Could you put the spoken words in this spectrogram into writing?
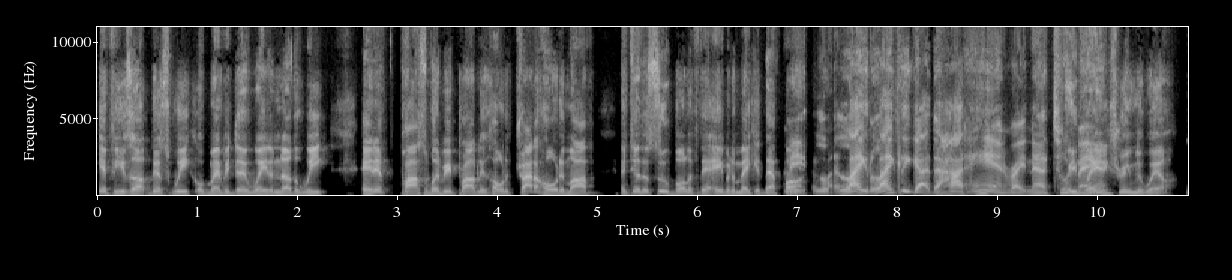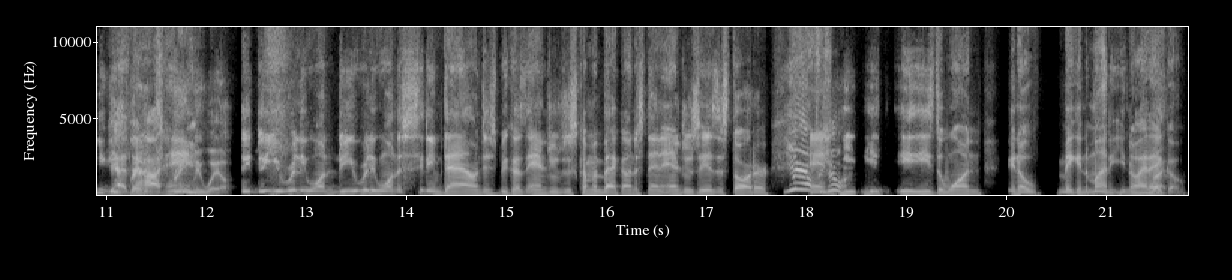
if he's up this week or maybe they wait another week. And if possible, we probably hold try to hold him off until the Super Bowl if they're able to make it that I far. mean, like likely got the hot hand right now too, he played extremely well. He He got the played hot extremely hand. well. Do, do you really want? Do you really want to sit him down just because Andrews is coming back? I understand Andrews is a starter, Yeah, for sure. he, he he- he's the one you know making the money. You know how that Right. go.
